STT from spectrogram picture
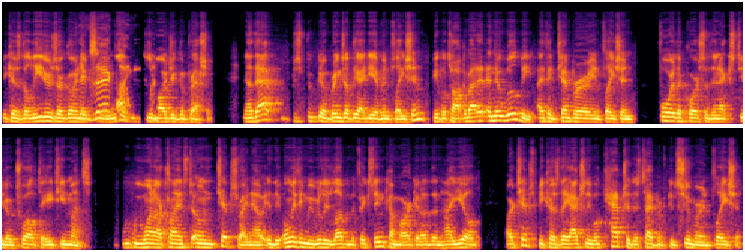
because the leaders are going to exactly. see margin compression. Now that brings up the idea of inflation. People talk about it, and there will be, I think, temporary inflation for the course of the next, you know, 12 to 18 months. We want our clients to own tips right now. And the only thing we really love in the fixed income market, other than high yield, are tips because they actually will capture this type of consumer inflation.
